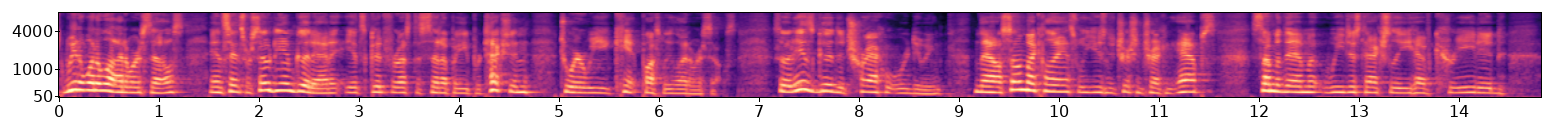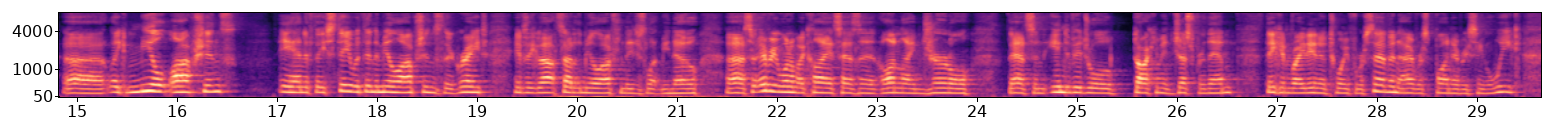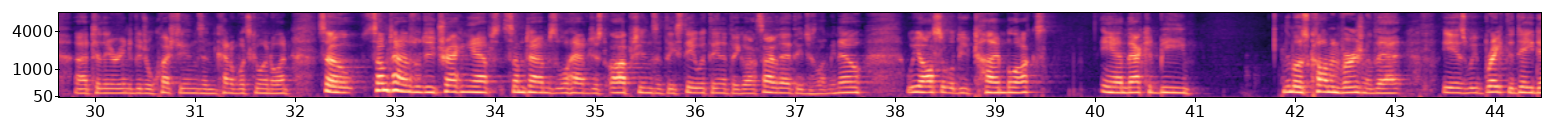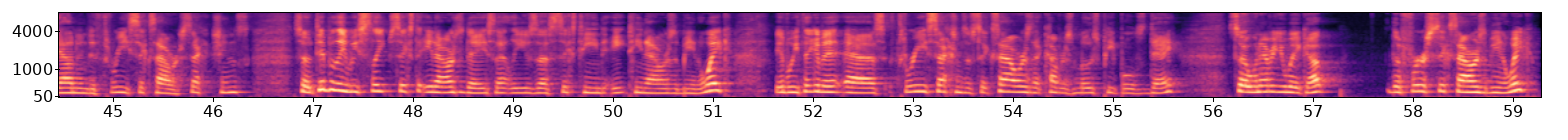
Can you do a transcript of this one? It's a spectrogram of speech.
we don't want to lie to ourselves, and since we're so damn good at it, it's good for us to set up a protection to where we can't possibly lie to ourselves. So it is good to track what we're doing. Now, some of my clients will use nutrition tracking apps. Some of them we just actually have created uh, like meal options and if they stay within the meal options, they're great. If they go outside of the meal option, they just let me know. Uh, so every one of my clients has an online journal that's an individual document just for them. They can write in at 24 7. I respond every single week uh, to their individual questions and kind of what's going on. So sometimes we'll do tracking apps. Sometimes we'll have just options. If they stay within, if they go outside of that, they just let me know. We also will do time blocks. And that could be the most common version of that is we break the day down into three six hour sections. So typically we sleep six to eight hours a day, so that leaves us 16 to 18 hours of being awake. If we think of it as three sections of six hours, that covers most people's day. So whenever you wake up, the first six hours of being awake,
